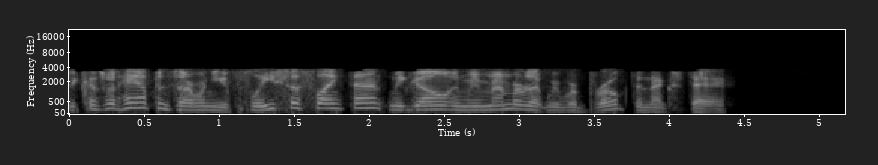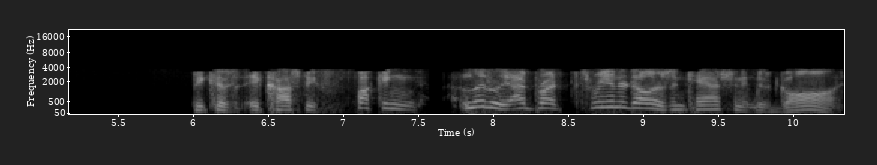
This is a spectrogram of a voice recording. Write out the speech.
because what happens are when you fleece us like that, we go and remember that we were broke the next day because it cost me fucking literally. I brought three hundred dollars in cash and it was gone.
